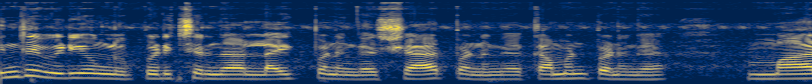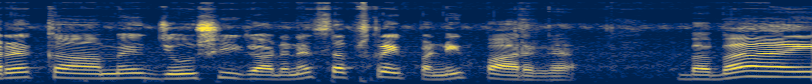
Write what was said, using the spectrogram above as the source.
இந்த வீடியோ உங்களுக்கு பிடிச்சிருந்தால் லைக் பண்ணுங்கள் ஷேர் பண்ணுங்கள் கமெண்ட் பண்ணுங்கள் மறக்காமல் ஜோஷி கார்டனை சப்ஸ்கிரைப் பண்ணி பாருங்கள் பபாய்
